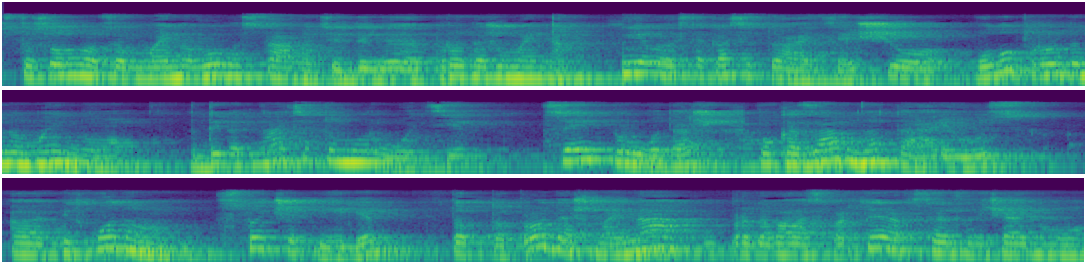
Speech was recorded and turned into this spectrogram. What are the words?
Стосовно цього майнового стану, ці продажу майна, виявилася така ситуація, що було продано майно в 2019 році. Цей продаж показав нотаріус е, під кодом 104, тобто продаж майна, продавалась квартира, все в звичайному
